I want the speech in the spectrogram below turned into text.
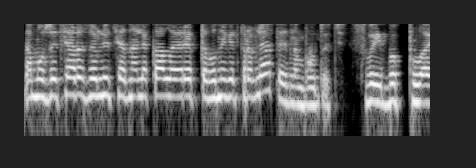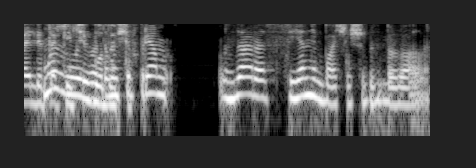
А може ця резолюція налякала РФ, та вони відправляти не будуть свої БПЛА і літаки? чи Можливо, будуть? тому що прям зараз я не бачу, щоб збивали.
